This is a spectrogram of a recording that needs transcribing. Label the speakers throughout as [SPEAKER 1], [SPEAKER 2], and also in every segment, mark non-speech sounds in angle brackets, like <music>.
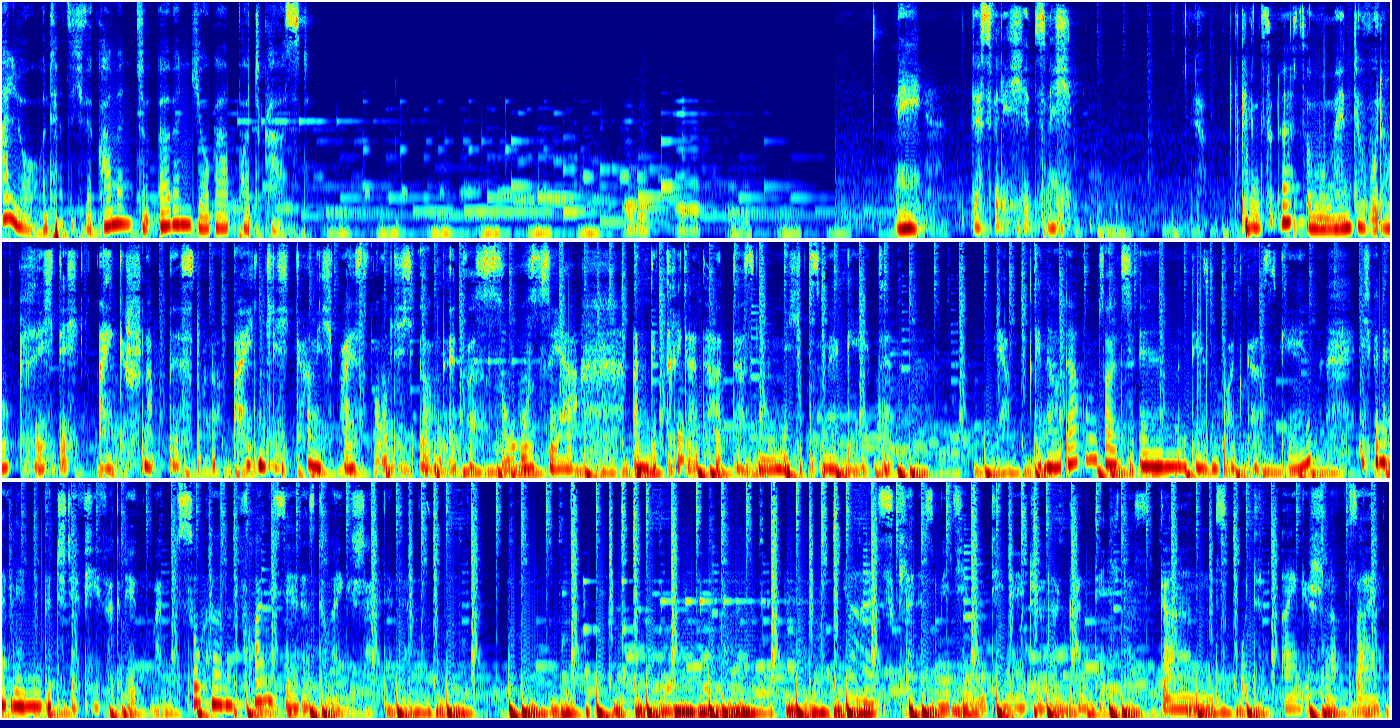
[SPEAKER 1] Hallo und herzlich willkommen zum Urban Yoga Podcast.
[SPEAKER 2] Nee, das will ich jetzt nicht. Kennst du das? So Momente, wo du richtig eingeschnappt bist und eigentlich gar nicht weißt, warum dich irgendetwas so sehr angetriggert hat, dass nichts mehr geht. Genau darum soll es in diesem Podcast gehen. Ich bin Evelyn, wünsche dir viel Vergnügen beim Zuhören und freue mich sehr, dass du eingeschaltet hast. Ja, als kleines Mädchen und Teenager, da kannte ich das ganz gut eingeschnappt sein.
